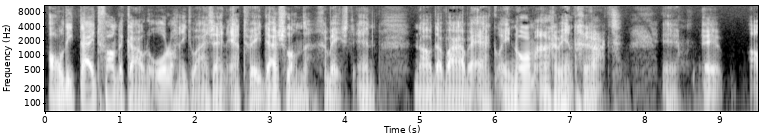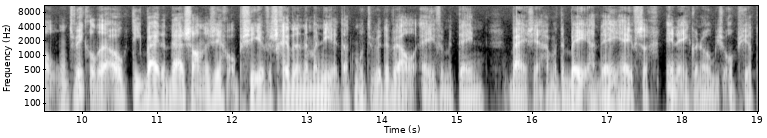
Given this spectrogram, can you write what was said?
Al die tijd van de Koude Oorlog, niet waar, zijn er twee Duitslanden geweest. En nou, daar waren we eigenlijk enorm aan gewend geraakt. Eh, eh, al ontwikkelden ook die beide Duitslanden zich op zeer verschillende manieren. Dat moeten we er wel even meteen bij zeggen. Want de BRD heeft zich in economisch opzicht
